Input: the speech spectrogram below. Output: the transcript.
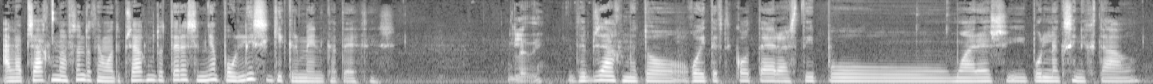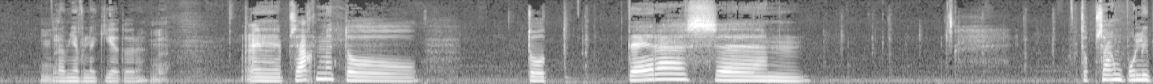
αλλά ψάχνουμε αυτό είναι το θέμα, ότι ψάχνουμε το τέρας σε μια πολύ συγκεκριμένη κατεύθυνση. Δηλαδή. Δεν ψάχνουμε το γοητευτικό τέρας τύπου μου αρέσει πολύ να ξενυχτάω. Ναι. Λέω μια βλακεία τώρα. Ναι. Ε, ψάχνουμε το, το τέρας... εμ, το ψάχνουμε πολύ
